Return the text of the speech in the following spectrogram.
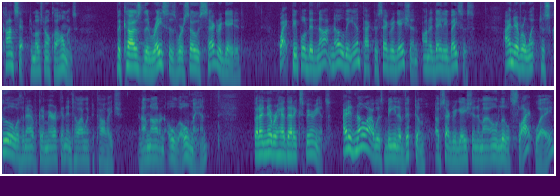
concept to most Oklahomans because the races were so segregated. White people did not know the impact of segregation on a daily basis. I never went to school with an African American until I went to college. And I'm not an old, old man, but I never had that experience. I didn't know I was being a victim of segregation in my own little slight way.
